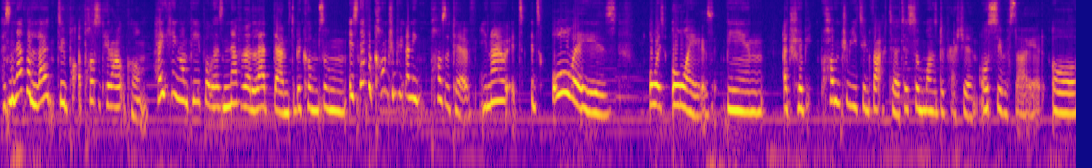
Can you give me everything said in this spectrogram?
has never led to a positive outcome. Hating on people has never led them to become some. It's never contributed any positive. You know, it's it's always, always, always being a tribu- contributing factor to someone's depression or suicide or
